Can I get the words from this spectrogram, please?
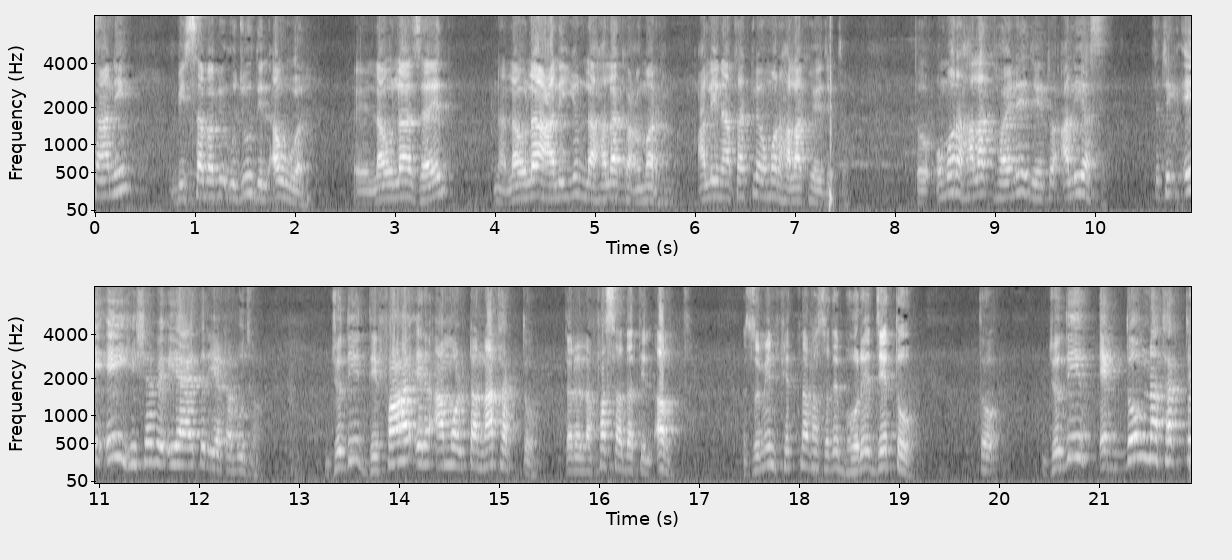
সানি বিসাবাবি উজুদিল আউ্বাল লাউলা জায়দ না লাউলা আলিউন ওমর আলী না থাকলে ওমর হালাক হয়ে যেত. তো ওমর হালাক হয়নি যেহেতু আলী আছে। ঠিক এই এই হিসাবে এই আয়াতের ইয়াটা বুঝো। যদি দিফা এর আমলটা না থাকতো, তাহলে লাফাসাদাতিল আর্থ জমিন ফিতনা ফাসাদে ভরে যেত। তো যদি একদম না থাকতো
